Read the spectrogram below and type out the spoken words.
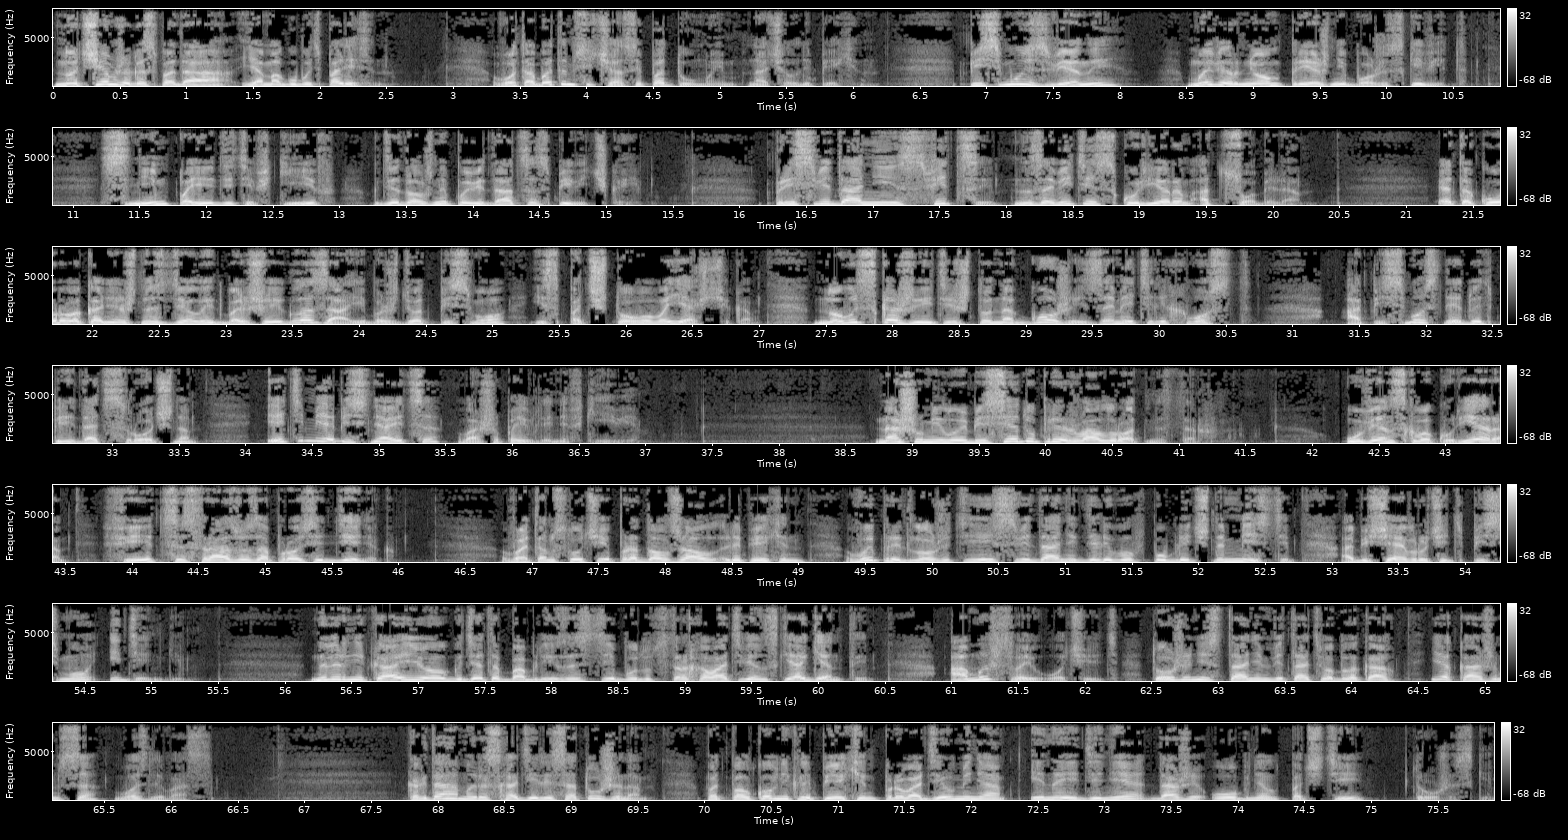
Но чем же, господа, я могу быть полезен? Вот об этом сейчас и подумаем, начал Лепехин. Письму из Вены мы вернем прежний божеский вид. С ним поедете в Киев, где должны повидаться с певичкой. При свидании с Фици назовите с курьером от Собеля. Эта курва, конечно, сделает большие глаза, ибо ждет письмо из почтового ящика. Но вы скажите, что на Гожей заметили хвост, а письмо следует передать срочно. Этим и объясняется ваше появление в Киеве. Нашу милую беседу прервал ротмистер. У венского курьера Фитци сразу запросит денег. В этом случае, продолжал Лепехин, вы предложите ей свидание где-либо в публичном месте, обещая вручить письмо и деньги. Наверняка ее где-то поблизости будут страховать венские агенты, а мы, в свою очередь, тоже не станем витать в облаках и окажемся возле вас. Когда мы расходились от ужина, Подполковник Лепехин проводил меня и наедине даже обнял почти дружески.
